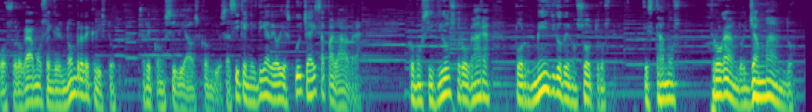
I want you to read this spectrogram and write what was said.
Os rogamos en el nombre de Cristo reconciliados con Dios. Así que en el día de hoy escucha esa palabra como si Dios rogara por medio de nosotros. Te estamos rogando, llamando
